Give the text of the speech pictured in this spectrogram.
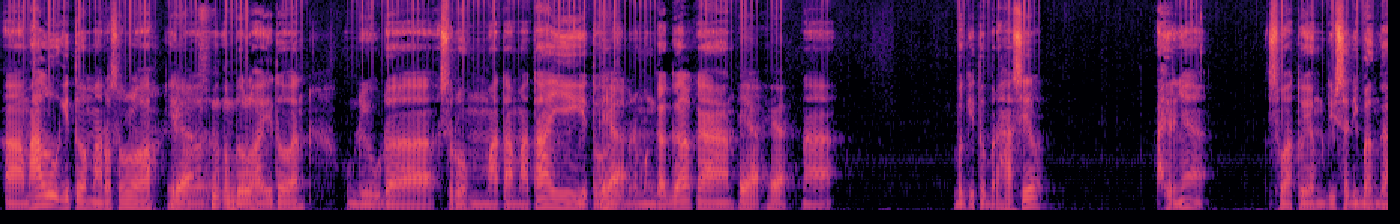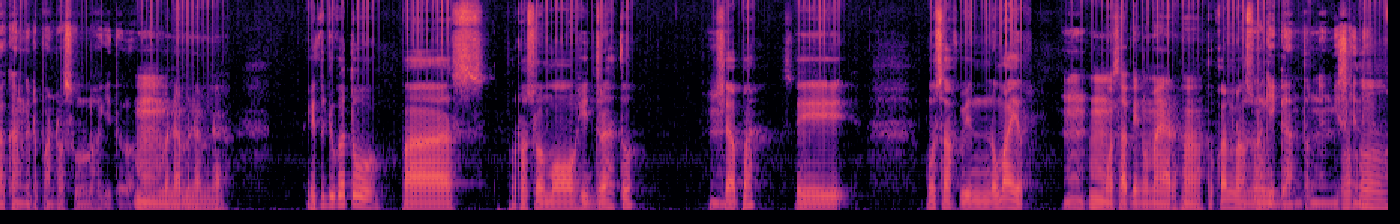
eh, malu gitu sama Rasulullah gitu Iya. Abdullah itu kan udah, udah suruh mata-matai gitu Iya. sebenarnya menggagalkan Ya, ya. nah begitu berhasil akhirnya suatu yang bisa dibanggakan ke depan Rasulullah gitu loh Hmm, benar benar benar. Itu juga tuh pas Rasul mau hijrah tuh. Siapa? Si Musaf bin Umair. Hmm. Hmm, Musa bin Umair. huh. Itu kan langsung laki ganteng yang miskin ya. Heeh.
